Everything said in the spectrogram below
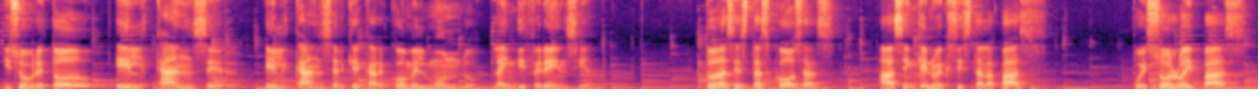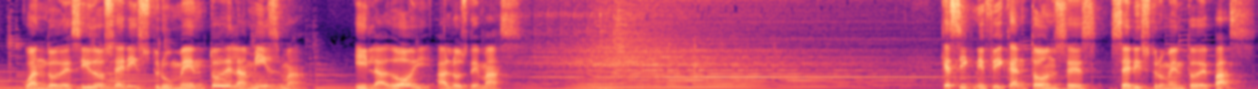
y sobre todo el cáncer, el cáncer que carcome el mundo, la indiferencia. Todas estas cosas hacen que no exista la paz, pues solo hay paz cuando decido ser instrumento de la misma y la doy a los demás. ¿Qué significa entonces ser instrumento de paz?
